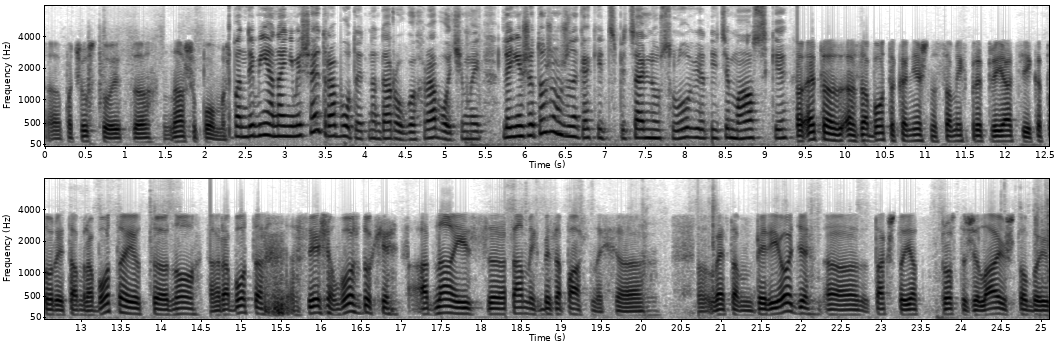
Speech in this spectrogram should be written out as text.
э, почувствуют э, нашу помощь. Пандемия, она не мешает работать на дорогах рабочим? И для них же тоже нужны какие-то специальные условия, эти маски? Это забота, конечно, самих предприятий, которые там работают, но работа в свежем воздухе одна из самых безопасных в этом периоде. Так что я просто желаю, чтобы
